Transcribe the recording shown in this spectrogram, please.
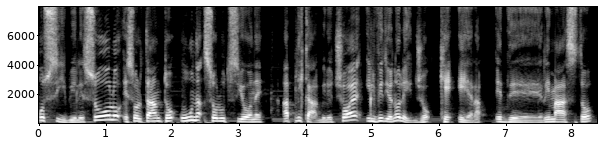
possibile, solo e soltanto una soluzione applicabile, cioè il videonoleggio che era ed è rimasto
